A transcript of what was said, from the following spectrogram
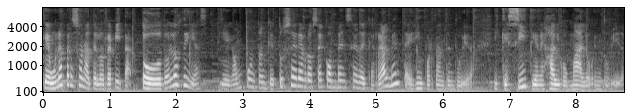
que una persona te lo repita todos los días, llega un punto en que tu cerebro se convence de que realmente es importante en tu vida y que sí tienes algo malo en tu vida.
